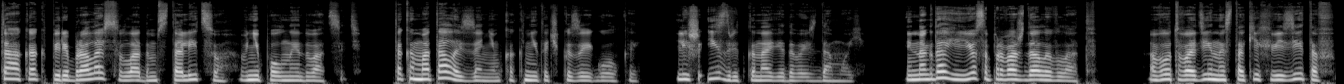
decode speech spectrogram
Так как перебралась с Владом в столицу в неполные двадцать, так и моталась за ним, как ниточка за иголкой, лишь изредка наведываясь домой. Иногда ее сопровождал и Влад. Вот в один из таких визитов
